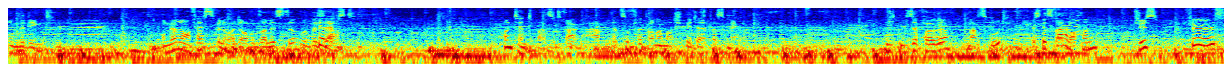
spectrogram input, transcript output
unbedingt. Und wir haben noch ein Festival heute auf unserer Liste, wo wir Genau. selbst Content beizutragen haben. Dazu vielleicht auch noch mal später etwas mehr. Nicht in dieser Folge. Macht's gut. Bis, Bis zwei. Wochen. Tschüss. Tschüss.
